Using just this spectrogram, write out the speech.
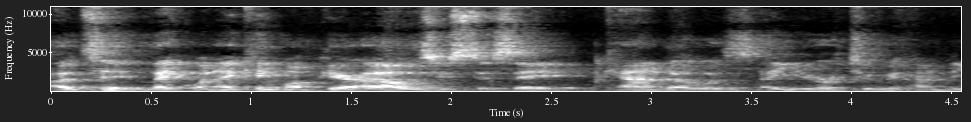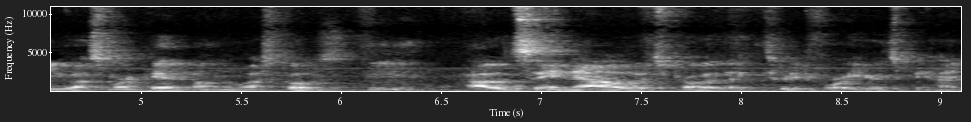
I would say, like, when I came up here, I always used to say Canada was a year or two behind the US market on the West Coast. Hmm. I would say now it's probably like three to four years behind.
